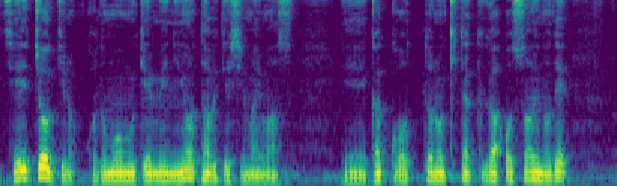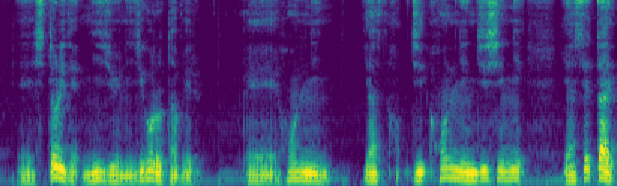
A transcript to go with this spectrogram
成長期の子供向けメニューを食べてしまいます。えー、かっこ夫の帰宅が遅いので、えー、一人で22時頃食べる。えー、本人や、本人自身に痩せたい、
